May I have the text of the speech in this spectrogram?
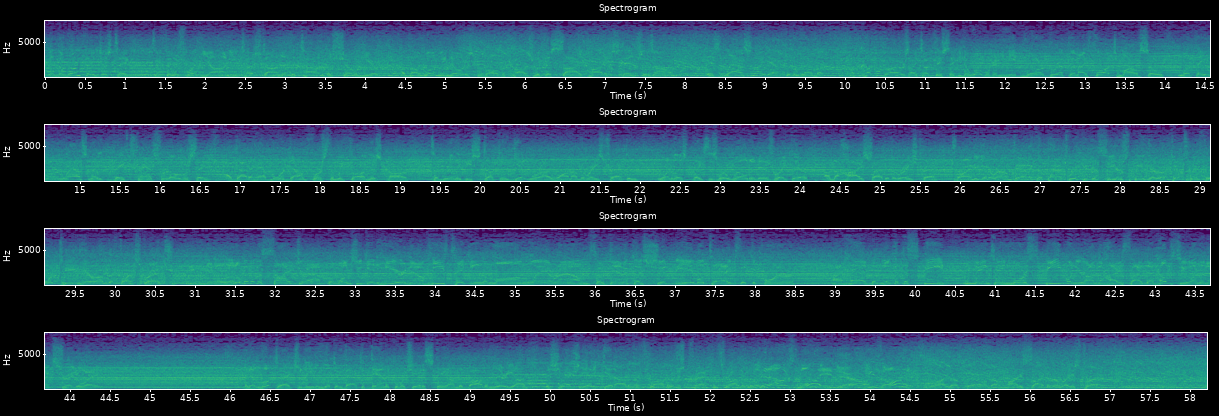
And the one thing, just to, to finish what Jan, you touched on at the top of the show here about what we noticed with all the cars with the side pod extensions on, is last night after the warm-up, a couple drivers I talked, they said, you know what, we're going to need more grip than I thought tomorrow. So what they learned last night, they've transferred over, saying, I got to have more downforce than we thought in this car to really be stuck and get where I want on the racetrack. And one of those places where Wheldon is right there on the high side of the racetrack. Trying to get around Danica Patrick. You can see her speed there up to 214 here on the front stretch. You can get a little bit of a side draft, but once you get here, now he's taking the long way around. So Danica should be able to exit the corner ahead, but look at the speed. You maintain more speed when you're on the high side. That helps you on the next straightaway. And it looked actually, even looking back at Danica when she had to stay on the bottom there, Jan, that she actually had to get out of the throttle, just crack the throttle. Look at Alex Lloyd. Yeah. He's on it. Right up there on the high side of the racetrack.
